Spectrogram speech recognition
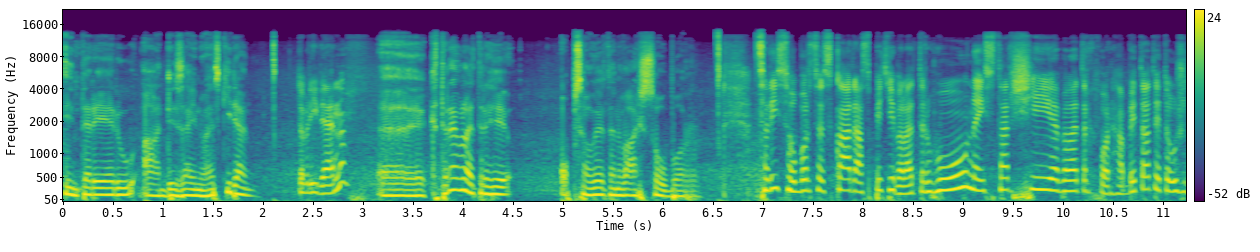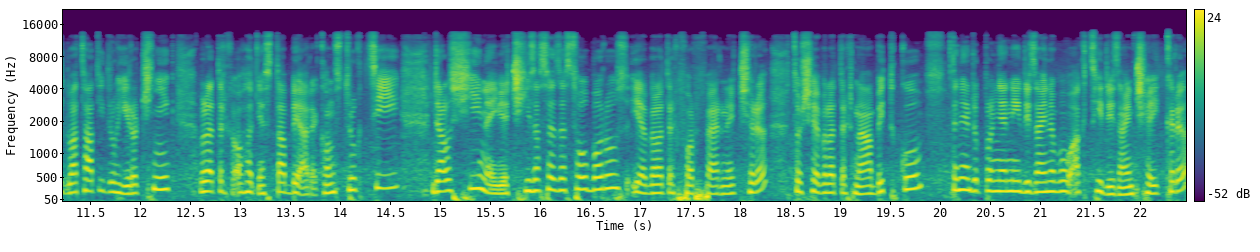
interiéru a designu. Hezký den. Dobrý den. Eh, Které veletrhy obsahuje ten váš soubor? Celý soubor se skládá z pěti veletrhů. Nejstarší je veletrh for Habitat, je to už 22. ročník, veletrh ohledně stavby a rekonstrukcí. Další, největší zase ze souboru je veletrh for Furniture, což je veletrh nábytku. Ten je doplněný designovou akcí Design Shaker.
